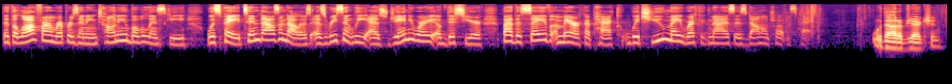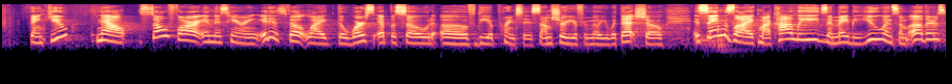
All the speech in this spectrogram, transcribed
that the law firm representing Tony Bobulinski was paid $10,000 as recently as January of this year by the Save America PAC, which you may recognize as Donald Trump's PAC. Without objection. Thank you. Now, so far in this hearing, it has felt like the worst episode of The Apprentice. I'm sure you're familiar with that show. It seems like my colleagues and maybe you and some others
